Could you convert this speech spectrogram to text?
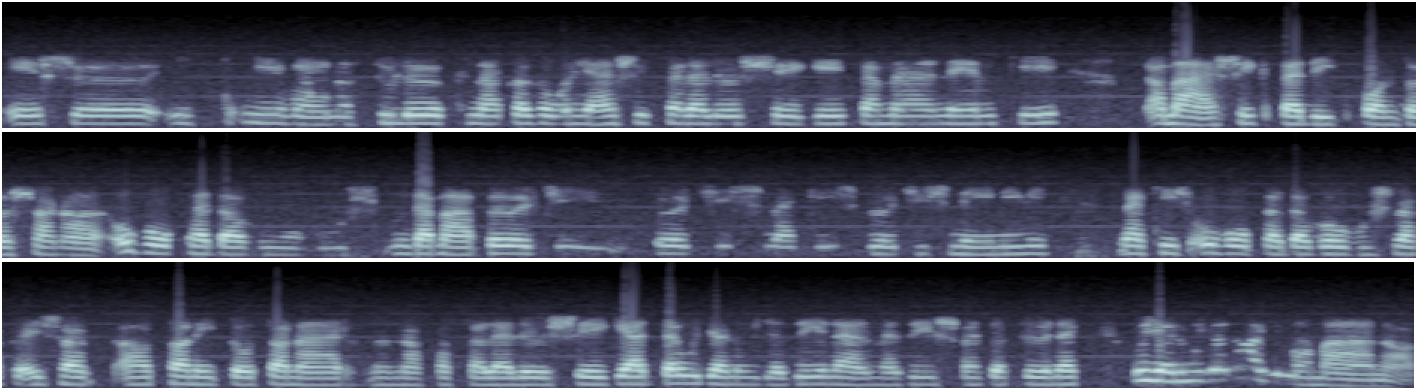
és uh, itt nyilván a szülőknek az óriási felelősségét emelném ki, a másik pedig pontosan a óvópedagógus, de már bölcsi, bölcsisnek is, bölcsis néninek is, óvópedagógusnak és a, a tanító tanárnak a felelősséget, de ugyanúgy az élelmezésvezetőnek, ugyanúgy a nagymamának.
